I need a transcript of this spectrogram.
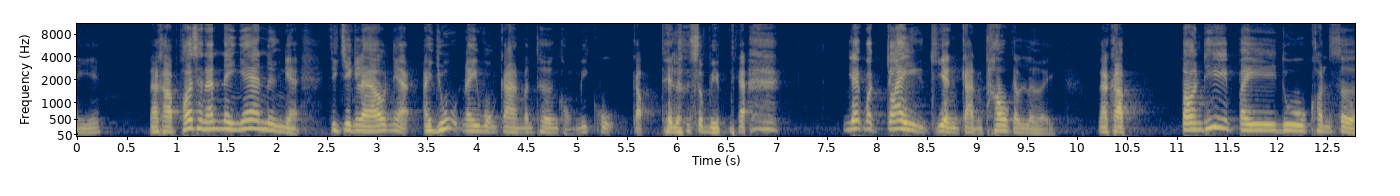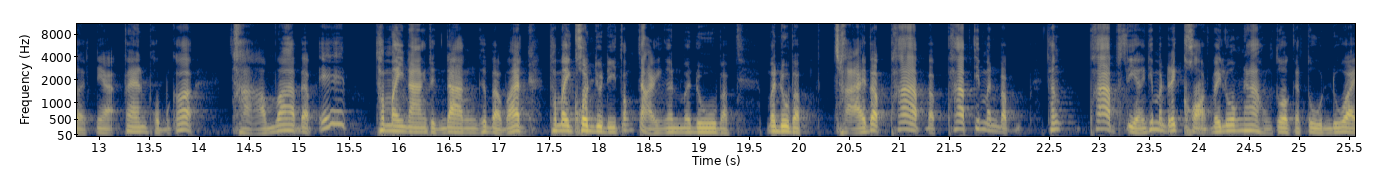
นี้นะครับเพราะฉะนั้นในแง่หนึ่งเนี่ยจริงๆแล้วเนี่ยอายุในวงการบันเทิงของมิคุกับ Taylor Swift เนี่ยเรียกว่าใกล้เคียงกันเท่ากันเลยนะครับตอนที่ไปดูคอนเสิร์ตเนี่ยแฟนผมก็ถามว่าแบบเอ๊ะทำไมนางถึงดังคือแบบว่าทำไมคนอยู่ดีต้องจ่ายเงินมาดูแบบมาดูแบบฉายแบบภาพแบบภาพที่มันแบบ ภาพเสียงที่มันเรคคอร์ดไว้ล่วงหน้าของตัวการ์ตูนด้วย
